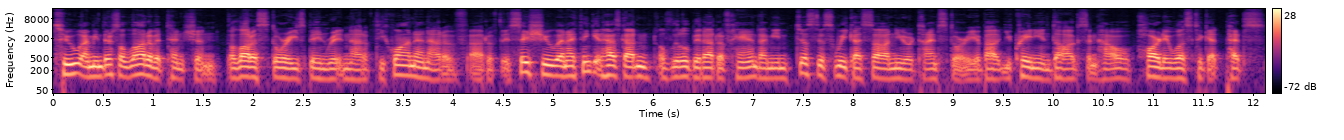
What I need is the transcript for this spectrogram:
too. I mean, there's a lot of attention, a lot of stories being written out of Tijuana and out of, out of this issue. And I think it has gotten a little bit out of hand. I mean, just this week I saw a New York Times story about Ukrainian dogs and how hard it was to get pets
